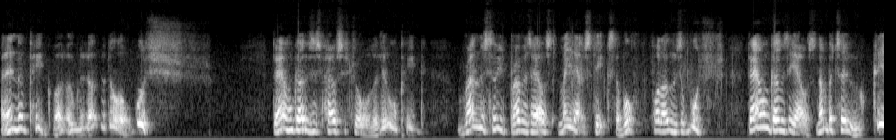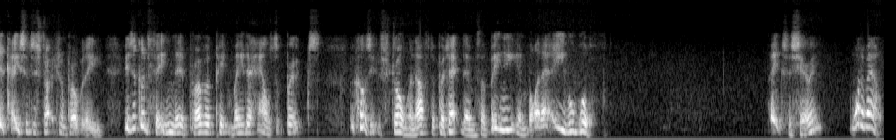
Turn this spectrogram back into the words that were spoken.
and then the pig won't open up the door. Whoosh! Down goes his house of straw. The little pig runs to his brother's house, made out of sticks. The wolf follows a whoosh. Down goes the house. Number two, clear case of destruction of property. It's a good thing their brother pig made a house of bricks, because it was strong enough to protect them from being eaten by that evil wolf. Thanks for sharing. What about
